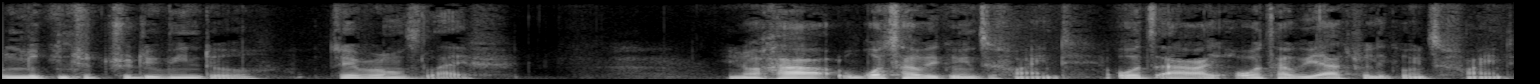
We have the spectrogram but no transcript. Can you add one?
looking through the window to everyone's life. You know, how what are we going to find? What are what are we actually going to find?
